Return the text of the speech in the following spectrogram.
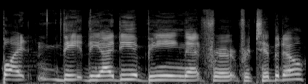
But the the idea being that for for Thibodeau,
